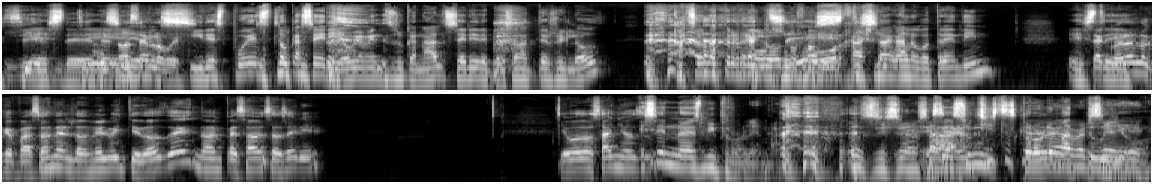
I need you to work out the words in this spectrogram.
sí, Y de- este- de, no hacerlo, güey. Y después toca serie, obviamente en su canal, serie de Persona 3 Reload. Persona 3 Reload, por favor, hashtag algo trending. ¿Te Este, acuerdas lo que pasó en el 2022, güey? No ha empezado esa serie. Llevo dos años. ese no es mi problema. Sí, sí, o sea, Ese es un chiste es que problema tuyo.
